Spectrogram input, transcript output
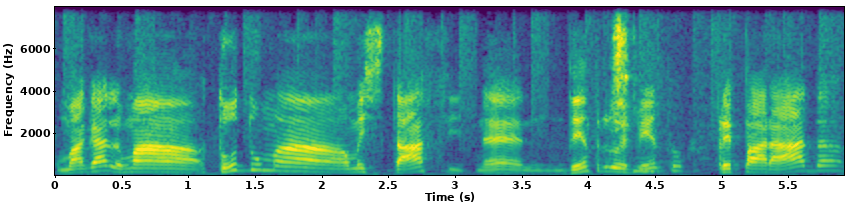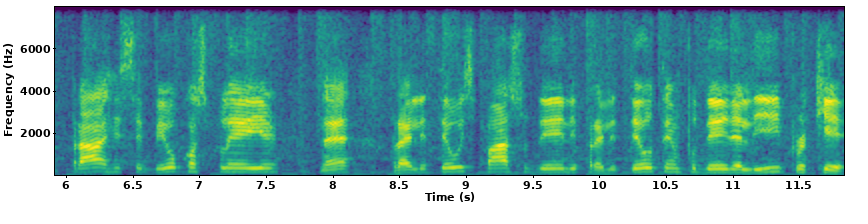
uma uma toda uma uma staff, né, dentro do Sim. evento preparada para receber o cosplayer, né? para ele ter o espaço dele, para ele ter o tempo dele ali, porque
